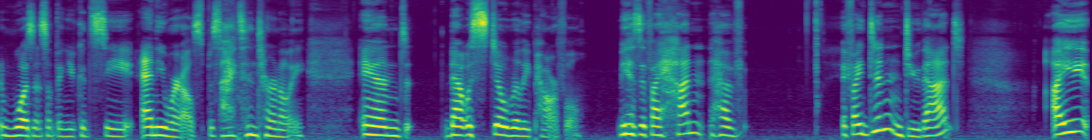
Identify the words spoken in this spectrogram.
wasn't something you could see anywhere else besides internally. And that was still really powerful because if I hadn't have if I didn't do that, I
